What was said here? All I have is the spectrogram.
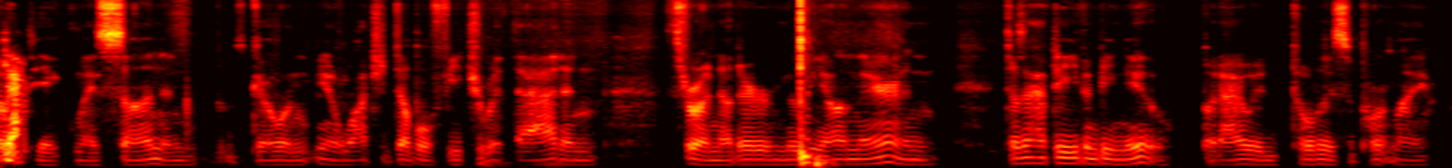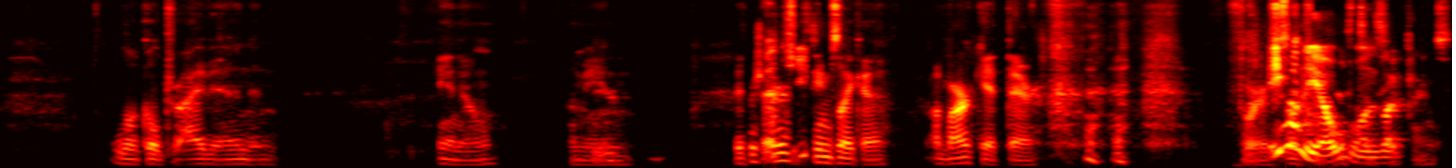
would Yeah. take my son and go and you know watch a double feature with that and throw another movie on there and it doesn't have to even be new but I would totally support my local drive-in and you know i mean it, sure. it seems like a, a market there for Even the old distancing ones, like- times.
